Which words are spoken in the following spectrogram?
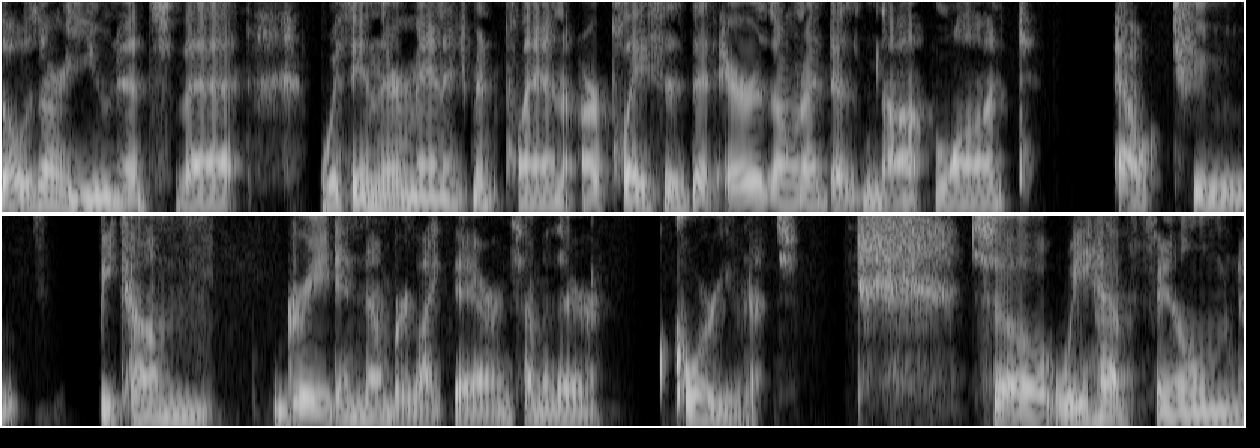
those are units that within their management plan are places that Arizona does not want elk to become great in number like they are in some of their core units. So we have filmed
